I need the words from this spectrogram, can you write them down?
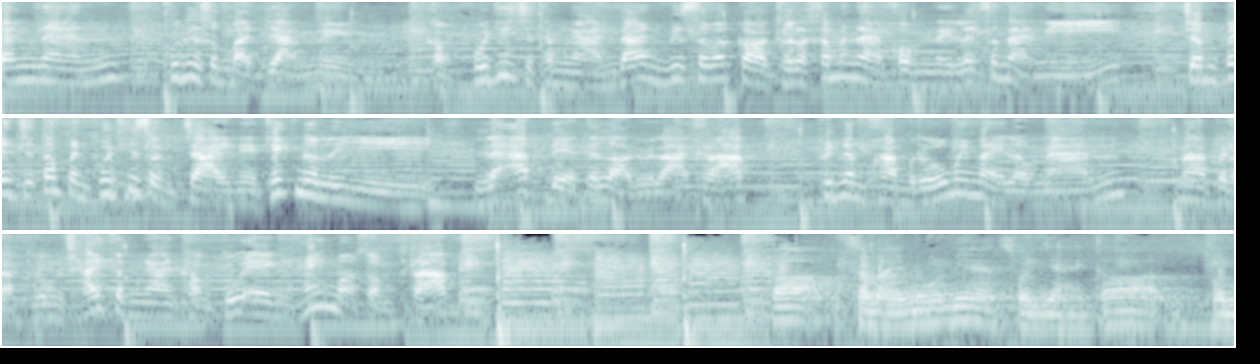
ดังนั้นคุณสมบัติอย่างหนึ่งของผู้ที่จะทำงานด้านวิศวกรโทรคมนาคมในลักษณะนี้จำเป็นจะต้องเป็นผู้ที่สนใจในเทคโนโลยี และอัปเดตตลอดเวลาครับ เพื่อนำความรู้ใหม่ๆเหล่านั้น มาปรับปรุงใช้กับงานของตัวเองให้เหมาะสมครับ ก็สมัยนู้นเนี่ยส่วนใหญ่ก็คน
